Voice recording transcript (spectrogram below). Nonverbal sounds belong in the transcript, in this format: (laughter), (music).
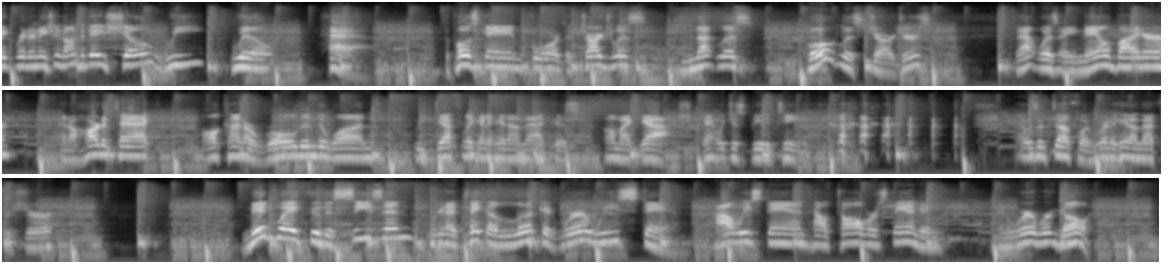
right, Raider Nation, on today's show, we will have the post game for the chargeless, nutless, boatless Chargers. That was a nail biter and a heart attack, all kind of rolled into one. We definitely going to hit on that because, oh my gosh, can't we just beat a team? (laughs) that was a tough one. We're going to hit on that for sure. Midway through the season, we're going to take a look at where we stand, how we stand, how tall we're standing, and where we're going.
